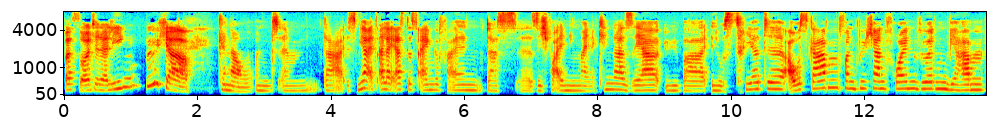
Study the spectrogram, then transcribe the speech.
Was sollte da liegen? Bücher. Genau, und ähm, da ist mir als allererstes eingefallen, dass äh, sich vor allen Dingen meine Kinder sehr über illustrierte Ausgaben von Büchern freuen würden. Wir haben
